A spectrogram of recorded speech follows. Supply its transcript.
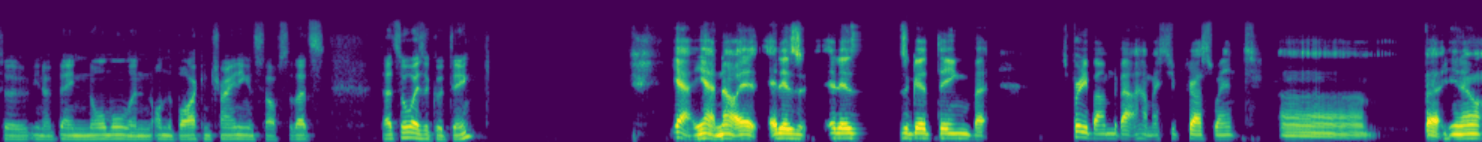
to you know being normal and on the bike and training and stuff. So that's that's always a good thing. yeah, yeah, no, it, it is it is a good thing, but it's pretty bummed about how my supercross went. Um, but you know,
